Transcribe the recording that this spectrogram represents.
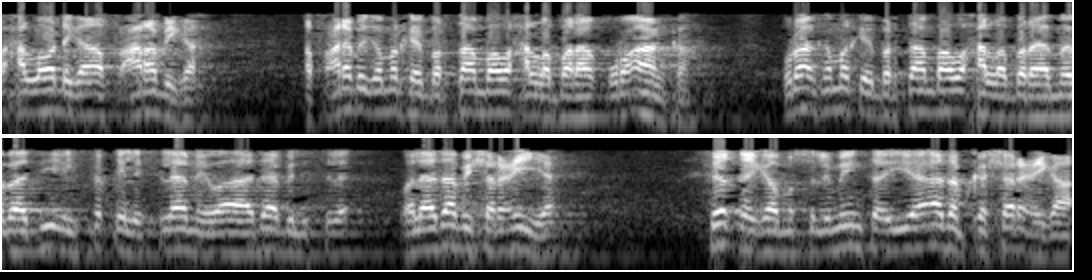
waxaa loo dhigaa af carabiga. Af carabiga markay bartaan baa waxaa la baraa qur'aanka. Qur'aanka markay bartaan baa waxaa la baraa mabaadi' alfiqi alislaami wa aadaab walaadaab sharciya fiqiga muslimiinta iyo adabka sharciga.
